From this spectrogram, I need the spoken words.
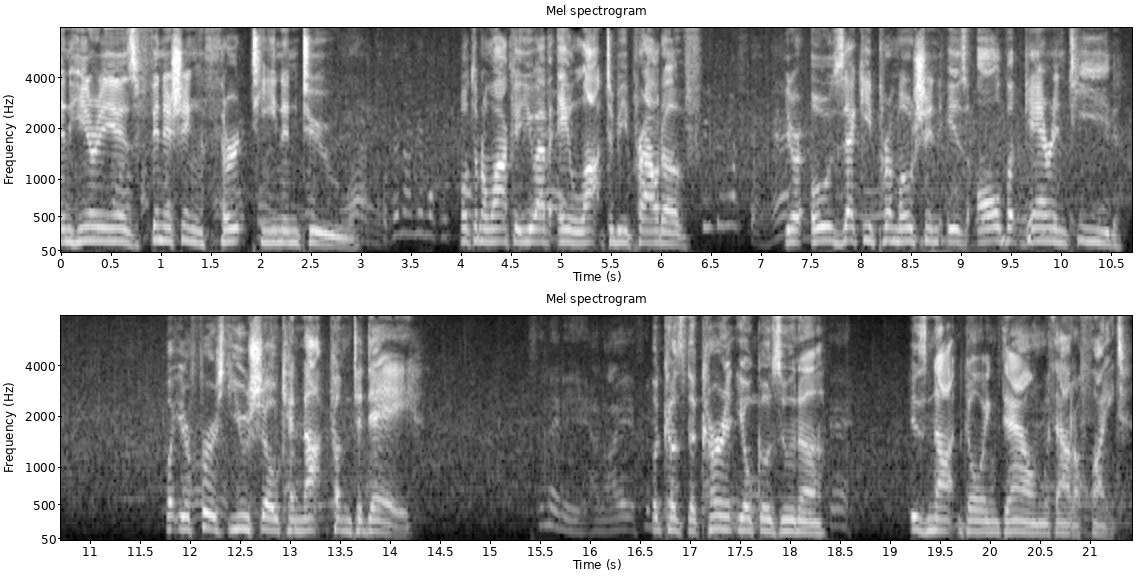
And here he is finishing 13 and 2. Kotonowaka, you have a lot to be proud of. Your Ozeki promotion is all but guaranteed. But your first Yusho cannot come today. Because the current Yokozuna is not going down without a fight.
